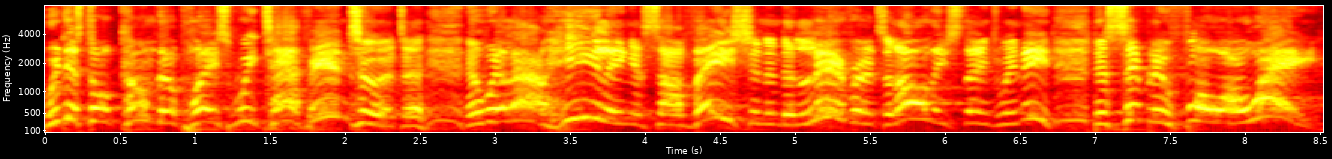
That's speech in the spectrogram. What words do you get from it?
we just don't come to a place we tap into it uh, and we allow healing and salvation and deliverance and all these things we need to simply flow our way.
